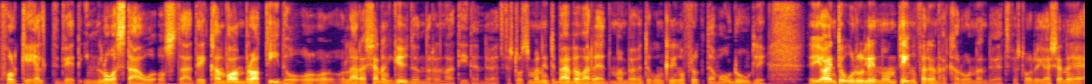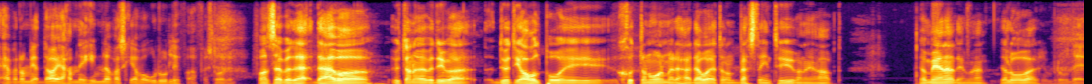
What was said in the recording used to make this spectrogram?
folk är helt vet, inlåsta och, och så där. Det kan vara en bra tid att och, och, lära känna Gud under den här tiden. Du vet, förstår? Så man inte behöver vara rädd, man behöver inte gå omkring och frukta, vara orolig. Jag är inte orolig någonting för den här coronan, du vet, förstår du? Jag känner, även om jag dör, jag hamnar i himlen, vad ska jag vara orolig för? Förstår du? Fan Sebbe, det, det här var, utan att överdriva, du vet jag har hållit på i 17 år med det här, det var ett av de bästa intervjuerna jag har haft Jag menar det man, jag lovar Broder.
